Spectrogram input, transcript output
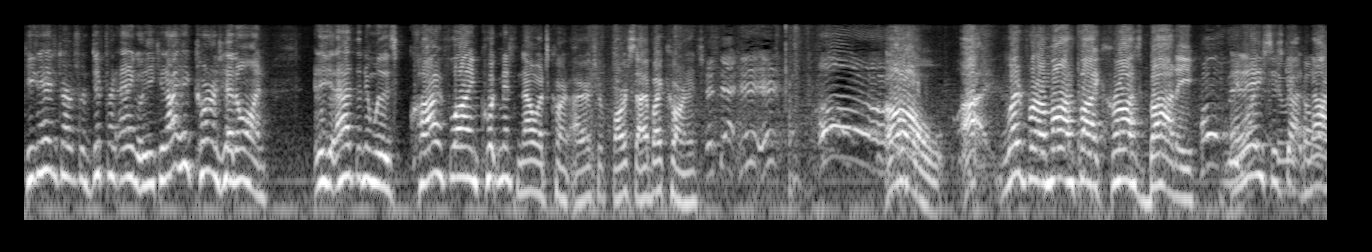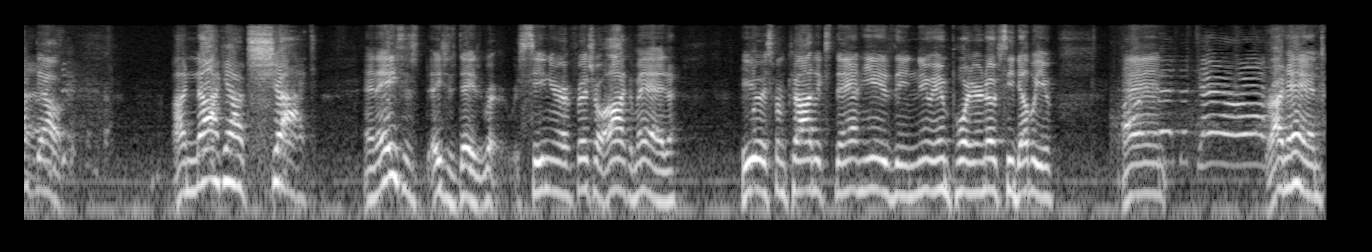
He's gonna hit Karnage from a different angle. He cannot hit Karnage head on. And he's gonna have to do it with his high flying quickness. Now it's Karnage. Irish far side by Karnage. Hit that. Hit it. Hit it. Oh. Oh, I went for a modified crossbody, and Ace just got knocked out. A knockout shot. And Ace's Ace's days senior official Ahmed. He is from Kazakhstan. He is the new import here in OCW. And Ahmed the terror. right hand.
